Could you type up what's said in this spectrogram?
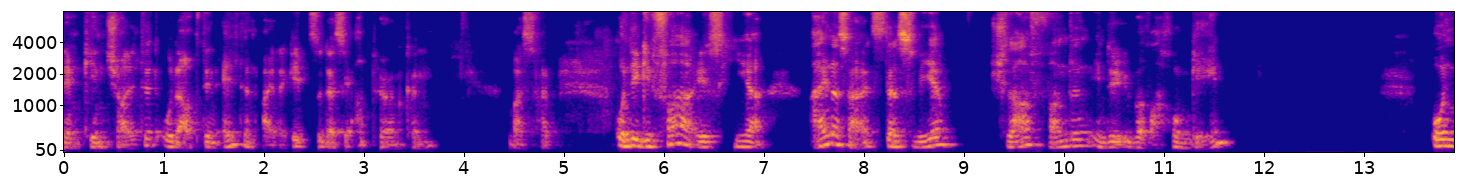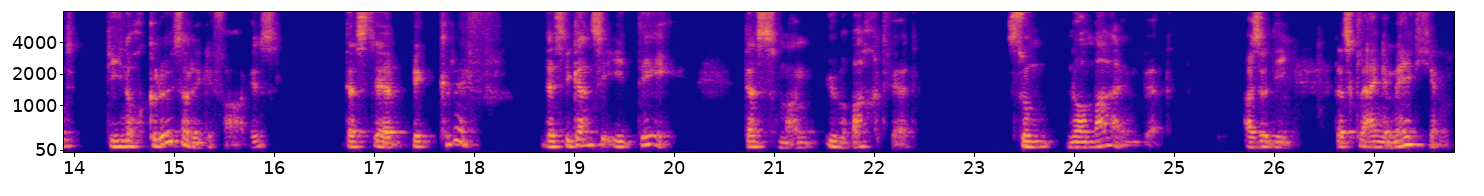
dem Kind schaltet oder auch den Eltern weitergibt, sodass sie abhören können, was hat. Und die Gefahr ist hier einerseits, dass wir Schlafwandeln in die Überwachung gehen. Und die noch größere Gefahr ist, dass der Begriff, dass die ganze Idee, dass man überwacht wird, zum Normalen wird. Also die, das kleine Mädchen,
